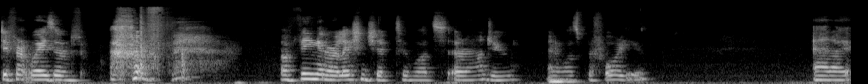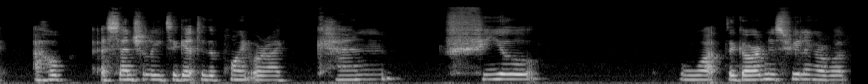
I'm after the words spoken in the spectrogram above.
different ways of of, of being in a relationship to what's around you and mm. what's before you. And I I hope essentially to get to the point where I can feel what the garden is feeling or what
